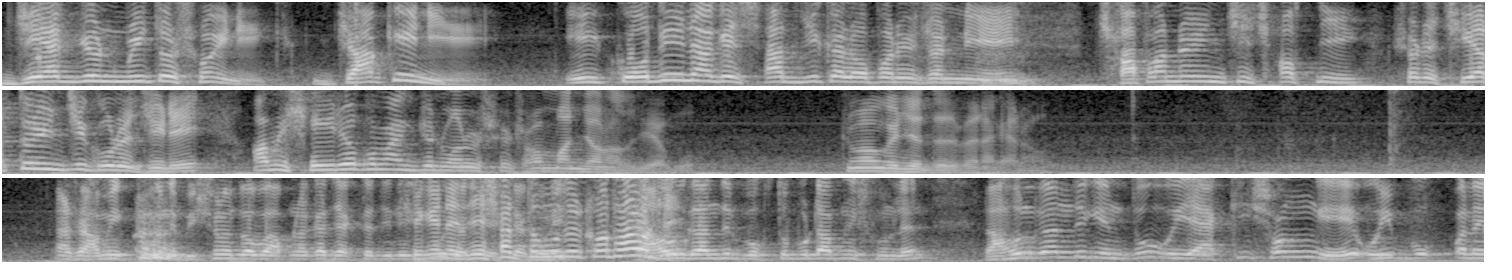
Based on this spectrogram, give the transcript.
যে একজন মৃত সৈনিক যাকে নিয়ে এই কদিন আগে সার্জিক্যাল অপারেশন নিয়ে ছাপান্ন ইঞ্চি ছাতনি সেটা ছিয়াত্তর ইঞ্চি করেছিলে আমি সেই রকম একজন মানুষের সম্মান জানাতে যাব তুমি আমাকে যেতে দেবে না কেন আচ্ছা আমি একটুখানি বিশ্বনাথ বাবু আপনার কাছে একটা জিনিস। দেশাত্মবোধের আছে। রাহুল গান্ধীর বক্তব্যটা আপনি শুনলেন রাহুল গান্ধী কিন্তু ওই একই সঙ্গে ওই মানে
